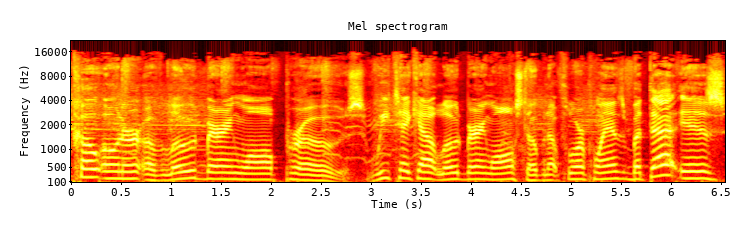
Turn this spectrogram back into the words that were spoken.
co owner of Load Bearing Wall Pros. We take out load bearing walls to open up floor plans, but that is,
